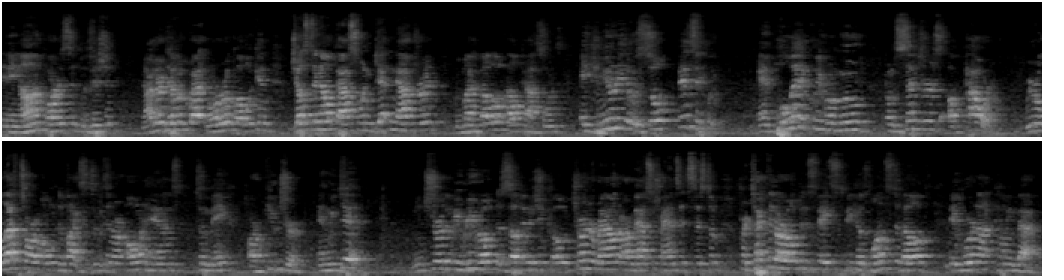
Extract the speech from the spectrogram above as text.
in a nonpartisan position, neither a Democrat nor a Republican, just in El Paso and getting after it with my fellow El Pasoans, a community that was so physically and politically removed from centers of power. We were left to our own devices. It was in our own hands to make our future, and we did. We ensured that we rewrote the subdivision code, turned around our mass transit system, protected our open spaces because once developed, they were not coming back.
